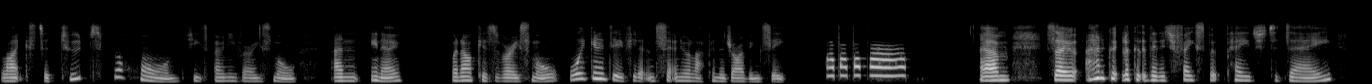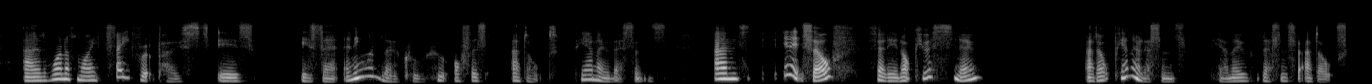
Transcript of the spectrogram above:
likes to toot the horn. She's only very small, and you know, when our kids are very small, what are you going to do if you let them sit on your lap in the driving seat? Um, so I had a quick look at the village Facebook page today, and one of my favourite posts is Is there anyone local who offers adult piano lessons? And in itself, fairly innocuous, you know, adult piano lessons, piano lessons for adults.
